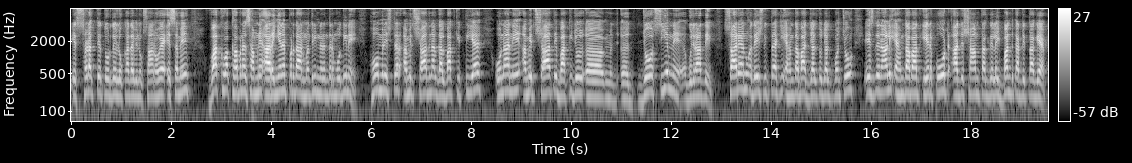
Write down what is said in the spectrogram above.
ਇਹ ਸੜਕ ਤੇ ਤੁਰਦੇ ਲੋਕਾਂ ਦਾ ਵੀ ਨੁਕਸਾਨ ਹੋਇਆ। ਇਸ ਸਮੇਂ ਵੱਖ-ਵੱਖ ਖਬਰਾਂ ਸਾਹਮਣੇ ਆ ਰਹੀਆਂ ਨੇ। ਪ੍ਰਧਾਨ ਮੰਤਰੀ ਨਰਿੰਦਰ ਮੋਦੀ ਨੇ ਹੋਮ ਮਿਨਿਸਟਰ ਅਮਿਤ ਸ਼ਾਹ ਦੇ ਨਾਲ ਗੱਲਬਾਤ ਕੀਤੀ ਹੈ। ਉਹਨਾਂ ਨੇ ਅਮਿਤ ਸ਼ਾਹ ਤੇ ਬਾਕੀ ਜੋ ਅ, ਮ, ਅ, ਜੋ ਸੀਐਮ ਨੇ ਗੁਜਰਾਤ ਦੇ ਸਾਰਿਆਂ ਨੂੰ ਆਦੇਸ਼ ਦਿੱਤਾ ਹੈ ਕਿ ਅਹਮਦਾਬਾਦ ਜਲਦ ਤੋਂ ਜਲਦ ਪਹੁੰਚੋ। ਇਸ ਦੇ ਨਾਲ ਹੀ ਅਹਮਦਾਬਾਦ 에ਅਰਪੋਰਟ ਅੱਜ ਸ਼ਾਮ ਤੱਕ ਦੇ ਲਈ ਬੰਦ ਕਰ ਦਿੱਤਾ ਗਿਆ ਹੈ।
